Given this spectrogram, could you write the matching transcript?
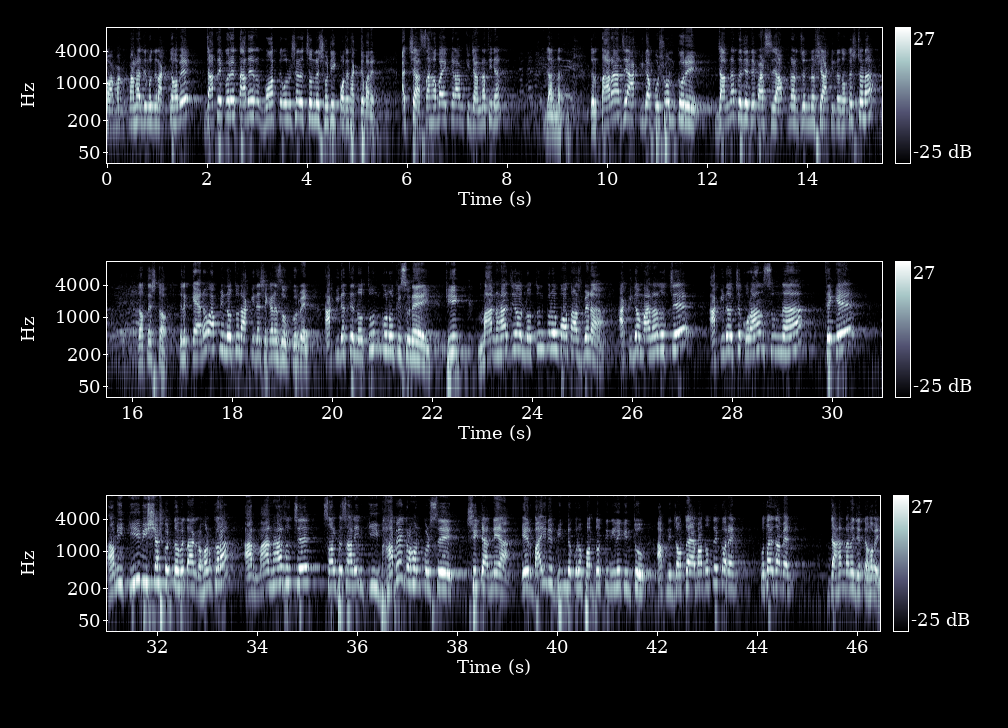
মানহাজের মধ্যে রাখতে হবে, যাতে করে তাদের মত অনুসারে চললে সঠিক পথে থাকতে পারেন। আচ্ছা সাহাবায়ে কেরাম কি জান্নাতি না? জান্নাতি। তাহলে তারা যে আকিদা পোষণ করে জান্নাতে যেতে পারছে, আপনার জন্য সে আকিদা যথেষ্ট না? যথেষ্ট। তাহলে কেন আপনি নতুন আকিদা সেখানে যোগ করবেন? আকিদাতে নতুন কোনো কিছু নেই। ঠিক মানহাজেও নতুন কোনো পথ আসবে না। আকিদা মানহাজ হচ্ছে, আকিদা হচ্ছে কোরআন, সুন্না থেকে আমি কি বিশ্বাস করতে হবে তা গ্রহণ করা। আর মানহাজ হচ্ছে, সলফে সালিন কীভাবে গ্রহণ করছে সেটা নেয়া। এর বাইরে ভিন্ন কোনো পদ্ধতি নিলে কিন্তু আপনি যত আবাদতে করেন, কোথায় যাবেন? জাহান নামে যেতে হবে।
